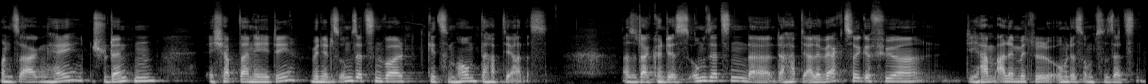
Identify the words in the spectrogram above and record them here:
und sagen, hey, Studenten, ich habe da eine Idee, wenn ihr das umsetzen wollt, geht zum Home, da habt ihr alles. Also da könnt ihr es umsetzen, da, da habt ihr alle Werkzeuge für, die haben alle Mittel, um das umzusetzen.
